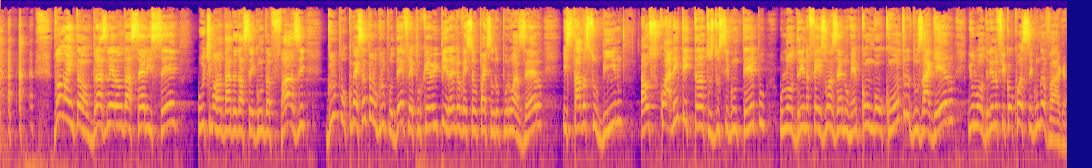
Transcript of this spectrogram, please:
Vamos lá então. Brasileirão da Série C. Última rodada da segunda fase. Grupo, começando pelo grupo D, Frei, porque o Ipiranga venceu o Paysandu por 1 a 0 Estava subindo. Aos 40 e tantos do segundo tempo, o Londrina fez 1 a 0 no Remo com um gol contra do zagueiro e o Londrina ficou com a segunda vaga.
